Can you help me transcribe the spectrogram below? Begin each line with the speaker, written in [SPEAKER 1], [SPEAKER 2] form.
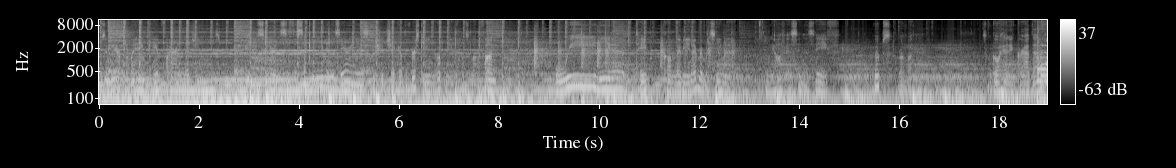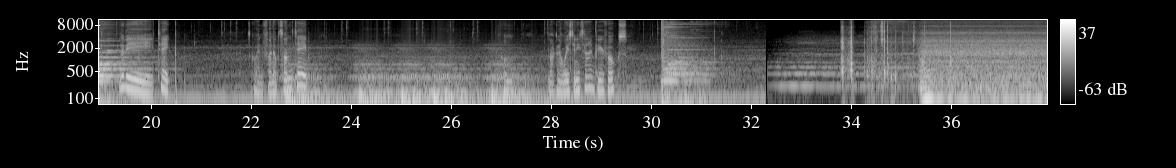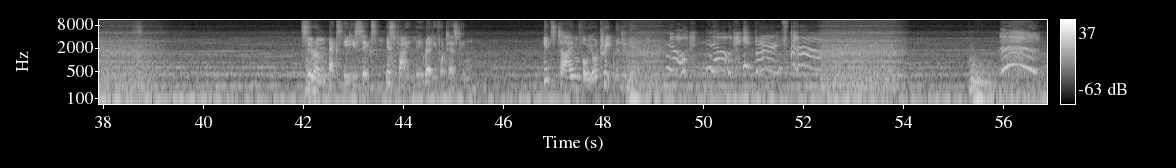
[SPEAKER 1] Libs, and we are playing Campfire Legends Babysitter. This is the second game in the series. You should check out the first game. Oh man, that was a lot of fun. We need a tape called Libby, and I remember seeing that in the office in the safe. Oops, wrong button. So we'll go ahead and grab that. Libby, tape. Let's go ahead and find out what's on the tape. I'm not going to waste any time for you folks.
[SPEAKER 2] Serum X86 is finally ready for testing. It's time for your treatment again.
[SPEAKER 3] No! No! It burns! Ah.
